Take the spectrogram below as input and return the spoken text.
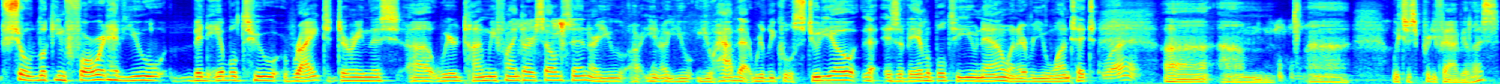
so, looking forward, have you been able to write during this uh, weird time we find ourselves in? Are you, are, you know, you you have that really cool studio that is available to you now whenever you want it, right. uh, um, uh, which is pretty fabulous.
